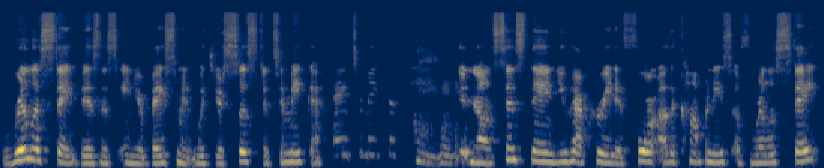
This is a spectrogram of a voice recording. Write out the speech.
real estate business in your basement with your sister, Tamika. Hey, Tamika. you know, since then, you have created four other companies of real estate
